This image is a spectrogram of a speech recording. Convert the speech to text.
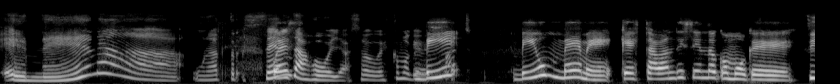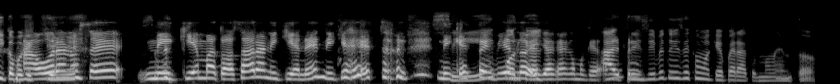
Eh, nena, una tr- Pues senda joya. So, es como que, vi, what? vi un meme que estaban diciendo como que Sí, como que ahora no es. sé ni quién mató a Sara, ni quién es, ni qué es esto, ni qué estoy viendo. Y yo acá como que, al God. principio tú dices como que, espérate un momento.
